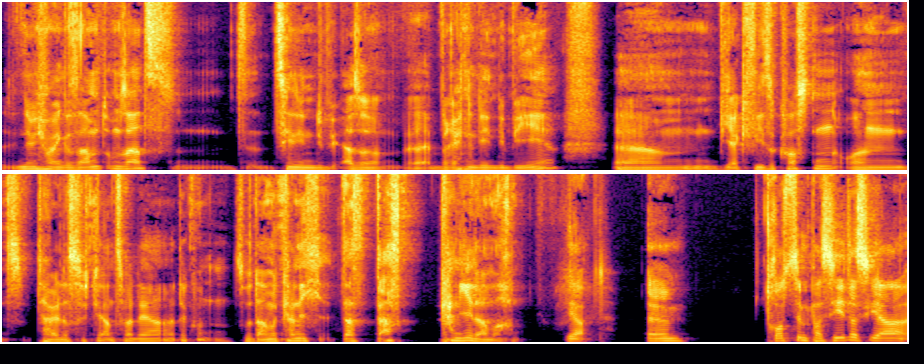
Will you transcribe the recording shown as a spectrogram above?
nehme ich meinen Gesamtumsatz, ziehe den, also äh, berechne den DB, ähm, die Akquisekosten und teile das durch die Anzahl der, der Kunden. So, damit kann ich, das, das kann jeder machen. Ja, ähm, trotzdem passiert das ja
